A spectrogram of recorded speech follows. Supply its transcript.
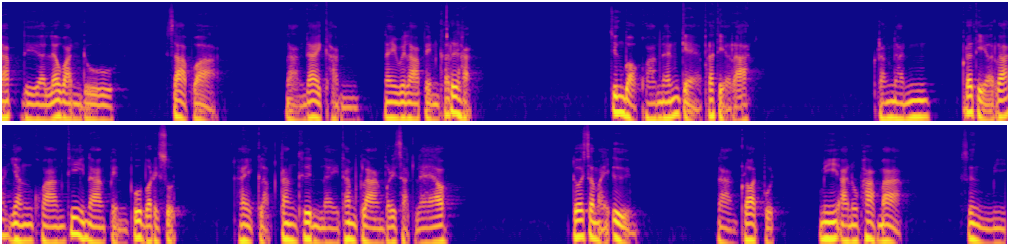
นับเดือนและวันดู ทราบว่า นางได้คันในเวลาเป็นคฤหัสจึงบอกความนั้นแก่พระเถระ ครั้งนั้นพระเถระยังความที่นางเป็นผู้บริสุทธิ์ ให้กลับตั้งขึ้นในถ้ำกลางบริษัทแล้ว โดยสมัยอื่น นางคลอดบุตรมีอนุภาพมาก ซึ่งมี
